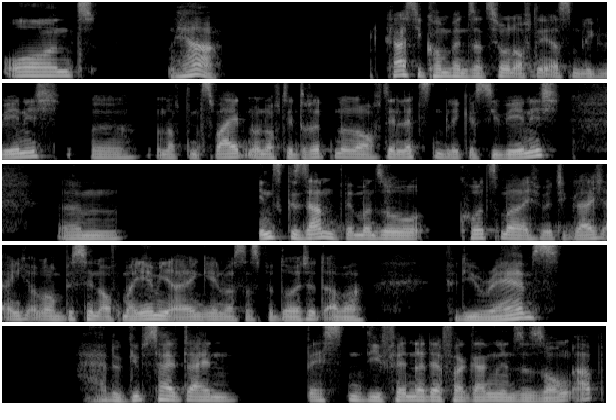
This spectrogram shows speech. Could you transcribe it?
Und ja, klar ist die Kompensation auf den ersten Blick wenig. Äh, und auf den zweiten und auf den dritten und auf den letzten Blick ist sie wenig. Ähm, insgesamt, wenn man so kurz mal, ich möchte gleich eigentlich auch noch ein bisschen auf Miami eingehen, was das bedeutet, aber für die Rams, ja, du gibst halt deinen besten Defender der vergangenen Saison ab.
